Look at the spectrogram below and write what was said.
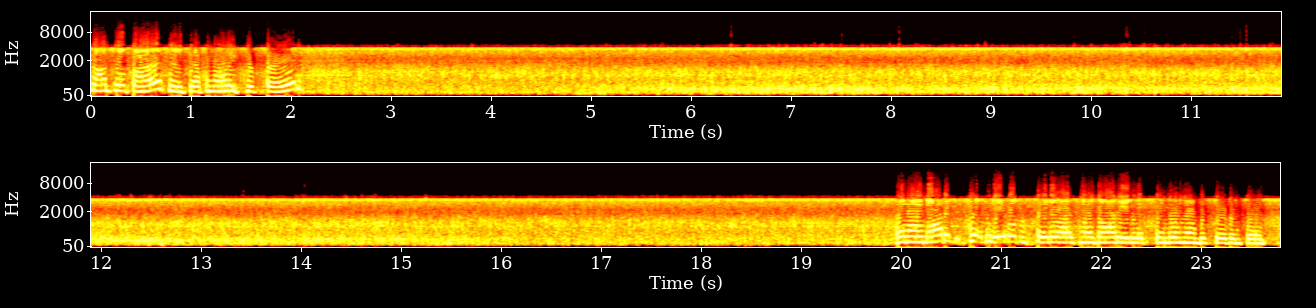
Horizontal bars are definitely preferred. And I'm adequately able to stabilize my body with single hand disturbances.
